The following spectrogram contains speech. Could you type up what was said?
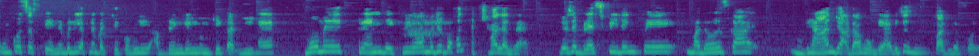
उनको सस्टेनेबली अपने बच्चे को भी अपब्रिंगिंग उनकी करनी है। वो मैं एक ट्रेंड देख रही हूँ और मुझे बहुत अच्छा लग रहा है। जैसे ब्रेस्ट फीडिंग पे मदर्स का ध्यान ज़्यादा हो गया है which is wonderful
